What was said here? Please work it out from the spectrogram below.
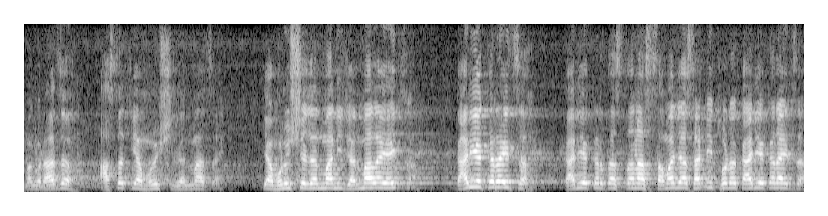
मग राज असंच या मनुष्य जन्माचं आहे. या मनुष्य जन्माने जन्माला यायचं कार्य करायचं. कार्य करत असताना समाजासाठी थोडं कार्य करायचं.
